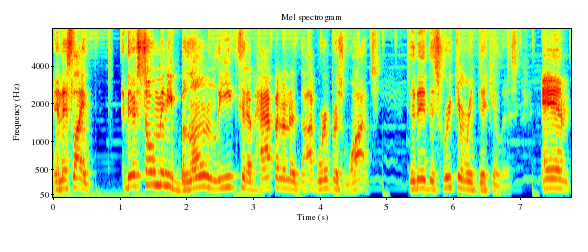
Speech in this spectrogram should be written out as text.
and it's like there's so many blown leads that have happened under Doc Rivers' watch that it is freaking ridiculous. And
